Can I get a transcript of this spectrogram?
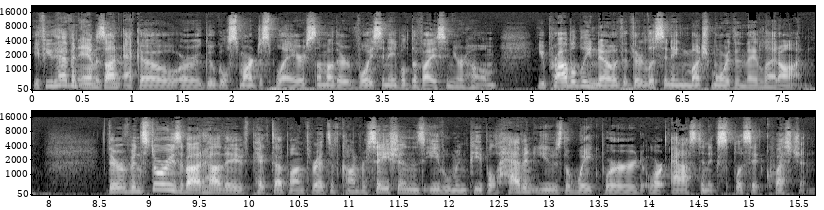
If you have an Amazon Echo or a Google Smart Display or some other voice enabled device in your home, you probably know that they're listening much more than they let on. There have been stories about how they've picked up on threads of conversations even when people haven't used the wake word or asked an explicit question.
